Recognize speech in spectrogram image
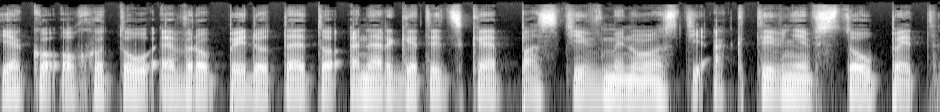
jako ochotou Evropy do této energetické pasti v minulosti aktivně vstoupit.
